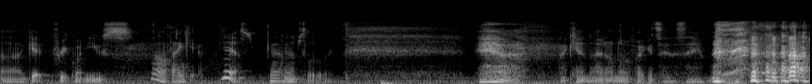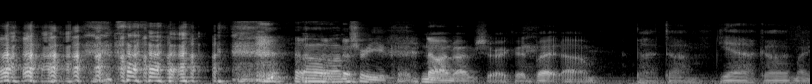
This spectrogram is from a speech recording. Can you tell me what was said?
uh, get frequent use. oh thank you Yes, Yeah. absolutely. Yeah, I can't. I don't know if I could say the same. oh i'm sure you could No, I'm, I'm sure I could, but um, but um, yeah, God, my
